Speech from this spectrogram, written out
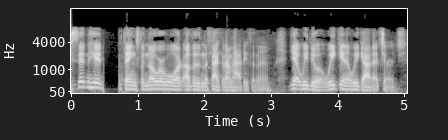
Sitting here doing things for no reward other than the fact that I'm happy for them. Yet we do it week in and week out at church.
